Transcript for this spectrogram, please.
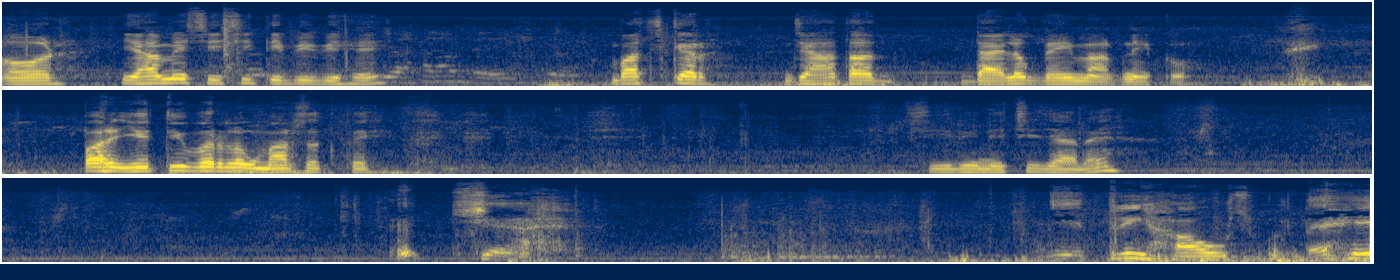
और यहाँ में सीसीटीवी भी है। बचकर जहाँ था डायलॉग नहीं मारने को। पर यूट्यूबर लोग मार सकते हैं। सीढ़ी नीचे जा रहे हैं। अच्छा ये ट्री हाउस बोलता है।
